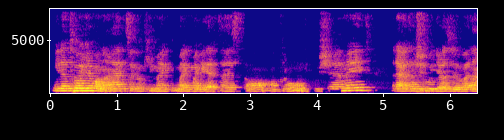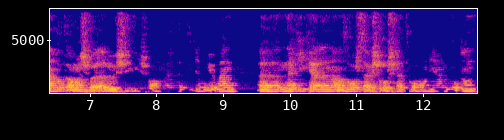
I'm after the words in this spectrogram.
Illetve ugye van a herceg, aki meg, meg megérte ezt a, a traumatikus elményt, ráadásul ugye az ő velem hatalmas felelősség is van, mert hát ugye nyilván neki kellene az ország sorsát valamilyen módon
